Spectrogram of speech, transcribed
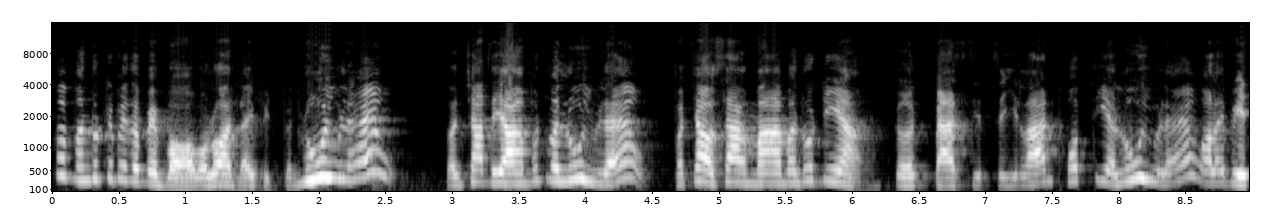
ว่ามนุษย์ไม่ต้องไปบอกว่ารอนไหนผิดเป็นรู้อยู่แล้วสัญชาตญาณมนุษย์มันรู้อยู่แล้ว พระเจ้าสร้างมามนุษย์เนี่ย เกิด 84 ล้านภพเนี่ยรู้อยู่แล้ว อะไรผิด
